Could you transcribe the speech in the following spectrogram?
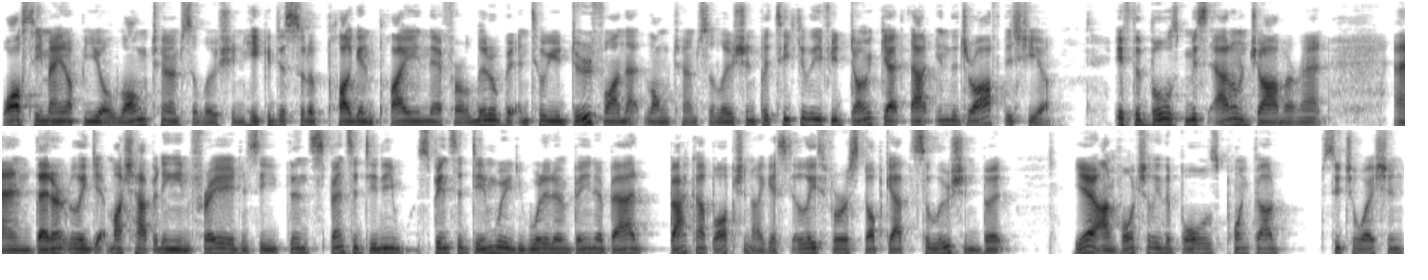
whilst he may not be your long-term solution, he could just sort of plug and play in there for a little bit until you do find that long-term solution, particularly if you don't get that in the draft this year. If the Bulls miss out on Ja Morant and they don't really get much happening in free agency, then Spencer Dinwiddie, Spencer Dinwiddie wouldn't have been a bad backup option, I guess, at least for a stopgap solution. But yeah, unfortunately, the Bulls point guard situation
